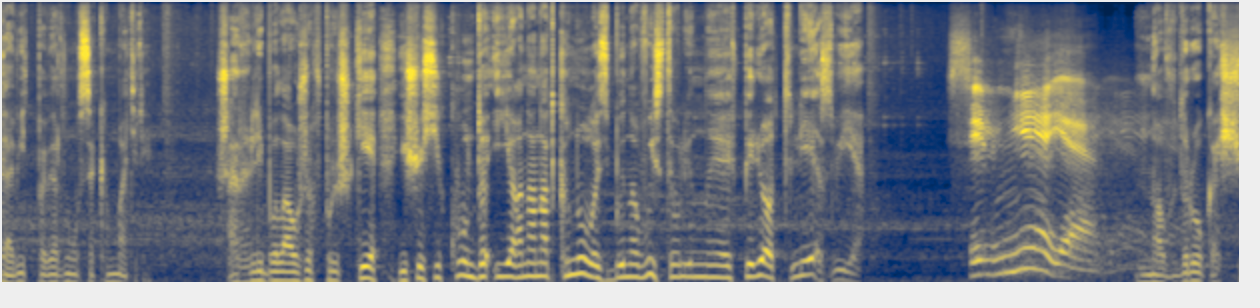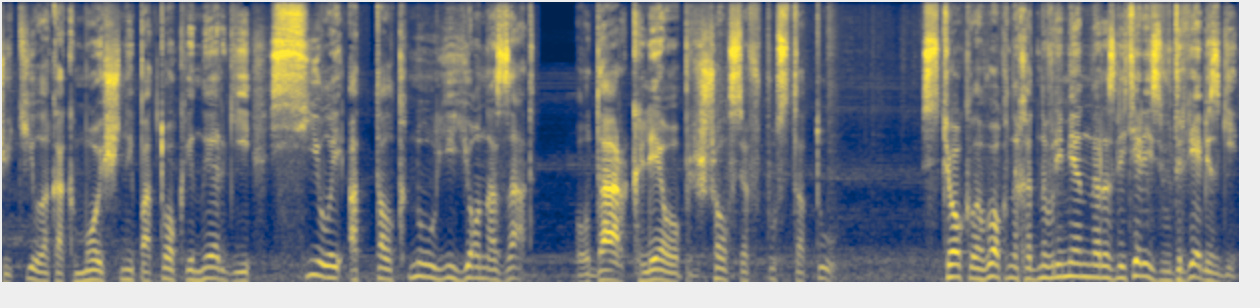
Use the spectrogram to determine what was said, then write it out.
Давид повернулся к матери. Шарли была уже в прыжке, еще секунда, и она наткнулась бы на выставленное вперед лезвие. «Сильнее!» Но вдруг ощутила, как мощный поток энергии силой оттолкнул ее назад. Удар Клео пришелся в пустоту. Стекла в окнах одновременно разлетелись в дребезги.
